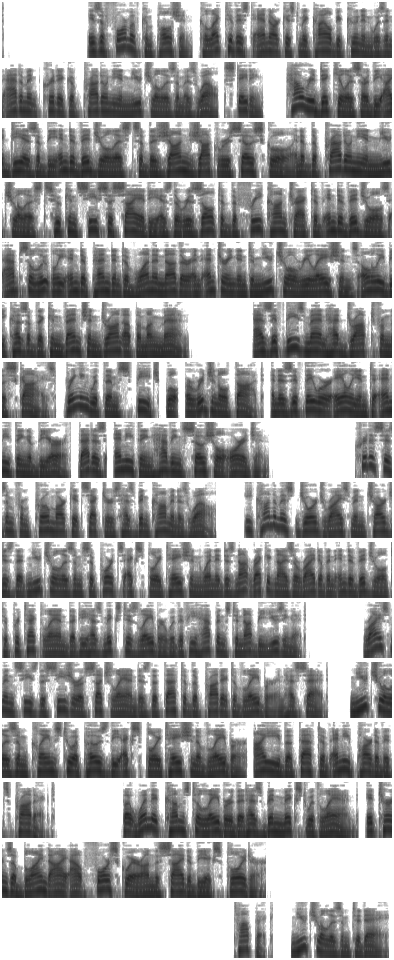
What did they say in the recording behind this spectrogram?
is a form of compulsion. Collectivist anarchist Mikhail Bakunin was an adamant critic of Proudhonian mutualism as well, stating, how ridiculous are the ideas of the individualists of the Jean-Jacques Rousseau school and of the Proudhonian mutualists who conceive society as the result of the free contract of individuals absolutely independent of one another and entering into mutual relations only because of the convention drawn up among men. As if these men had dropped from the skies, bringing with them speech, will, original thought, and as if they were alien to anything of the earth, that is, anything having social origin. Criticism from pro-market sectors has been common as well. Economist George Reisman charges that mutualism supports exploitation when it does not recognize a right of an individual to protect land that he has mixed his labor with if he happens to not be using it. Reisman sees the seizure of such land as the theft of the product of labor and has said, Mutualism claims to oppose the exploitation of labor, i.e. the theft of any part of its product. But when it comes to labor that has been mixed with land, it turns a blind eye out foursquare on the side of the exploiter. Mutualism today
